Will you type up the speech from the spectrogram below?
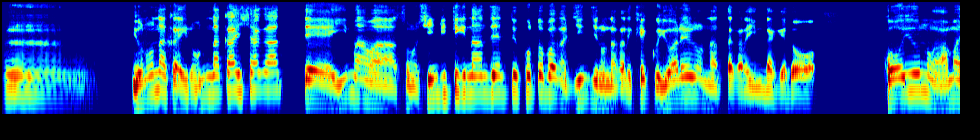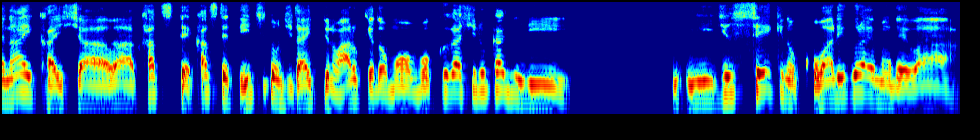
うん。世の中いろんな会社があって、今はその心理的な安全という言葉が人事の中で結構言われるようになったからいいんだけど、こういうのがあんまりない会社は、かつて、かつてっていつの時代っていうのはあるけども、僕が知る限り、20世紀の終わりぐらいまでは、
